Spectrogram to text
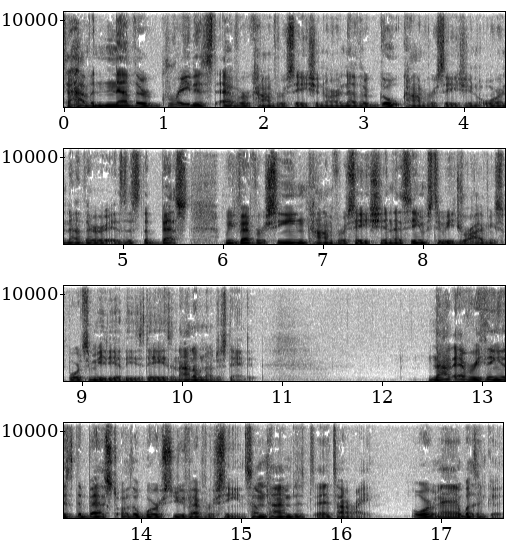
to have another greatest ever conversation or another goat conversation or another is this the best we've ever seen conversation that seems to be driving sports media these days and I don't understand it. Not everything is the best or the worst you've ever seen. Sometimes it's it's all right or eh, it wasn't good.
